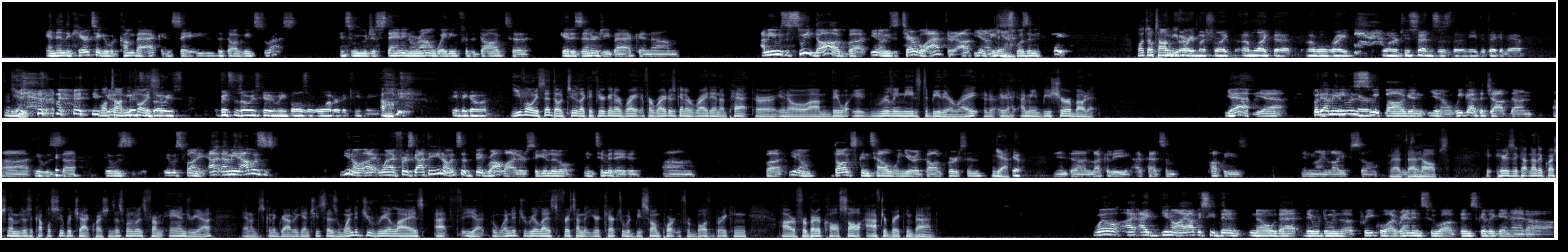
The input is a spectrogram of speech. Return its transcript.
and then the caretaker would come back and say the dog needs to rest and so we were just standing around waiting for the dog to get his energy back and um i mean he was a sweet dog but you know he's a terrible actor I, you know he Yeah. just wasn't in shape Well, so Tom, I'm you've very always, much like I'm like that. I will write one or two sentences that I need to take a nap. yeah. Well, Tom, Vince you've always is always Vince is always giving me bowls of water to keep me Oh. keep me going. You've always said though too, like if you're gonna write, if a writer's gonna write in a pet, or you know, um, they it really needs to be there, right? I mean, be sure about it. yeah yeah but i mean he was a sweet dog and you know we got the job done. Uh it was uh it was it was funny. I, I mean i was you know I, when i first got there you know it's a big rottweiler so you're a little intimidated. Um but you know dogs can tell when you're a dog person. Yeah, Yeah. and uh, luckily I've had some puppies in my life, so that that like- helps. He- Here's another question. and There's a couple super chat questions. This one was from Andrea, and I'm just going to grab it again. She says, "When did you realize at yeah, when did you realize the first time that your character would be so important for both Breaking, uh, or for Better Call Saul after Breaking Bad?" Well, I, I, you know, I obviously didn't know that they were doing the prequel. I ran into uh, Vince Gilligan at uh,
